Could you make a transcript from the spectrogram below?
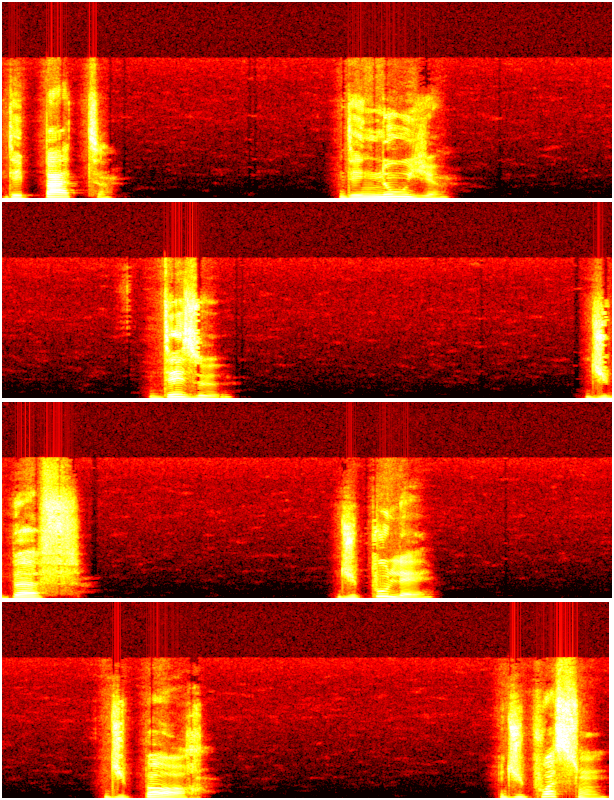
des pâtes, des nouilles, des œufs, du bœuf, du poulet, du porc, du poisson,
